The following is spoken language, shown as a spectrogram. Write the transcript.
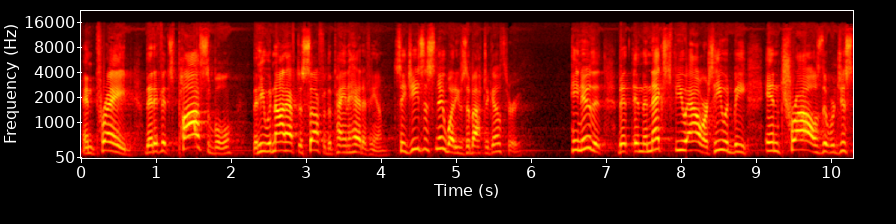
and prayed that if it's possible, that he would not have to suffer the pain ahead of him. See, Jesus knew what he was about to go through. He knew that, that in the next few hours he would be in trials that were just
